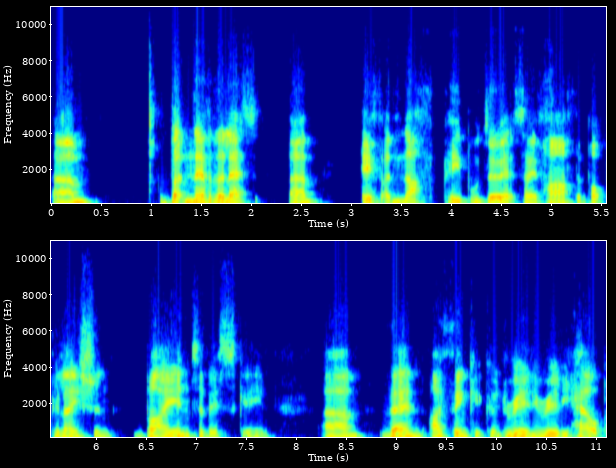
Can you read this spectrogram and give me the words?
Um, but nevertheless, um, if enough people do it, say if half the population buy into this scheme, um, then I think it could really, really help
